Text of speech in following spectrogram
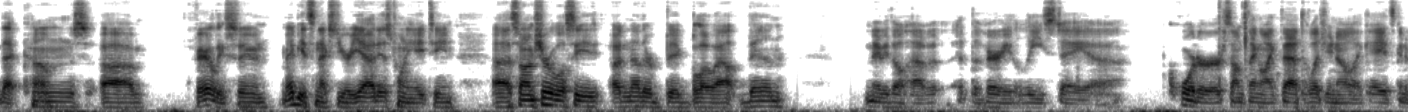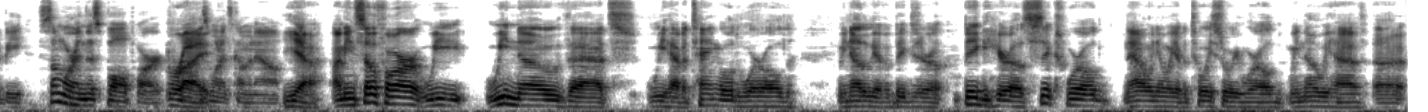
that comes um, fairly soon. Maybe it's next year. Yeah, it is 2018. Uh, so I'm sure we'll see another big blowout then. Maybe they'll have at the very least a uh, quarter or something like that to let you know, like, hey, it's going to be somewhere in this ballpark. Right. Is when it's coming out. Yeah, I mean, so far we we know that we have a Tangled world. We know that we have a Big Zero, Big Hero Six world. Now we know we have a Toy Story world. We know we have a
